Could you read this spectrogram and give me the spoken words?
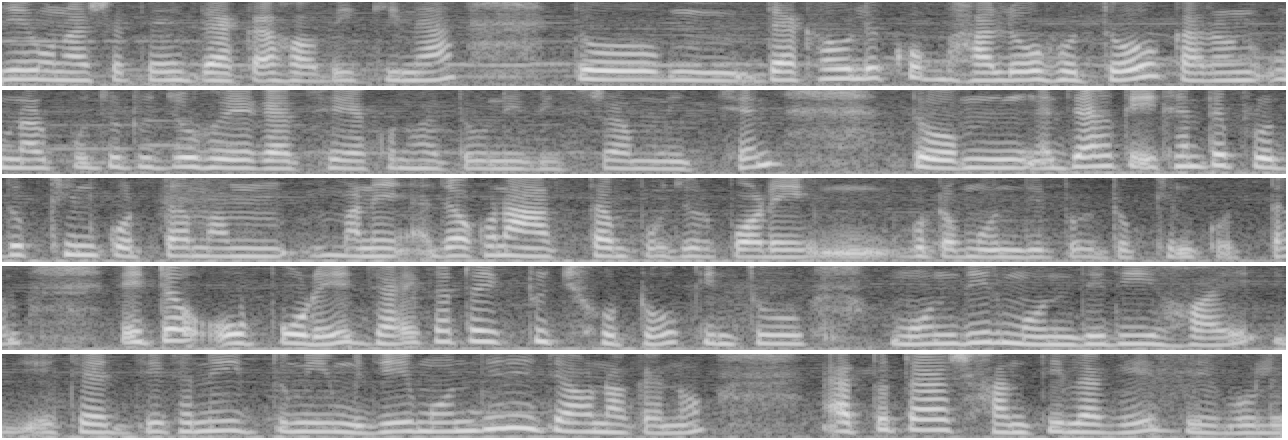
যে ওনার সাথে দেখা হবে কি না। তো দেখা হলে খুব ভালো হতো, কারণ ওনার পুজো টুজো হয়ে গেছে, এখন হয়তো উনি বিশ্রাম নিচ্ছেন। তো যাই হোক এখানটায় প্রদক্ষিণ করতাম মানে যখন আসতাম পুজোর পরে গোটা মন্দির প্রদক্ষিণ করতাম। এটা ওপরে, জায়গাটা একটু ছোট, কিন্তু মন্দির মন্দিরই হয়। যেখানেই তুমি যে মন্দিরেই যাও না কেন, এতটা শান্তি লাগে যে বলে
